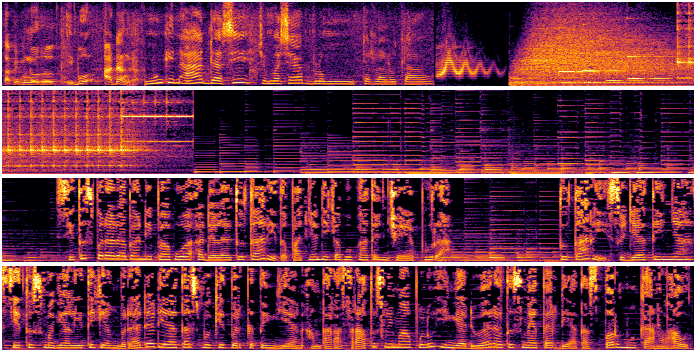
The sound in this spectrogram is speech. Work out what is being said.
Tapi menurut Ibu ada nggak? Mungkin ada sih, cuma saya belum terlalu tahu. Situs peradaban di Papua adalah Tutari, tepatnya di Kabupaten Jayapura. Tutari sejatinya situs megalitik yang berada di atas bukit berketinggian antara 150 hingga 200 meter di atas permukaan laut.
